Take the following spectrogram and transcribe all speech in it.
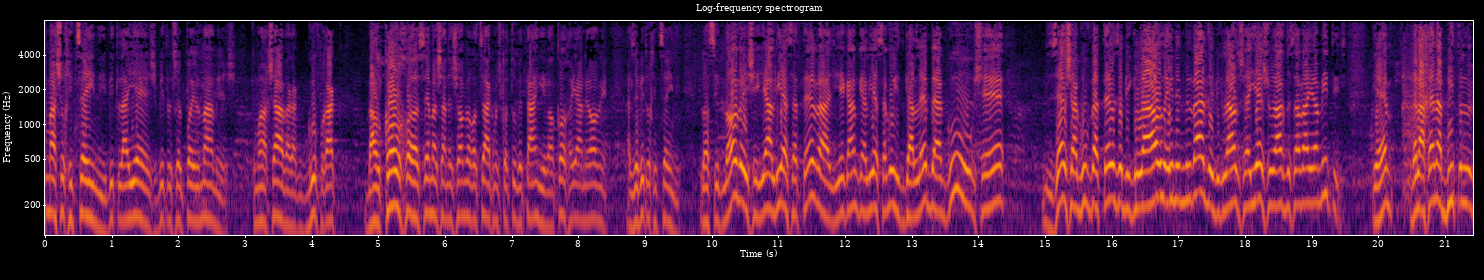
משהו חיצייני, ביטל היש, ביטל של פועל ממש, כמו עכשיו, הגוף רק בעל כורחו עושה מה שהנשום רוצה, כמו שכתוב בטנגי, ועל כורחו היה נעמי, אז זה ביטל חיצייני. לא סדלובי שיהיה עליאס הטבע, יהיה גם כן עליאס הגוף, יתגלה בהגוף ש... זה שהגוף בטל זה בגלל אין מלבד, זה בגלל שהיש הוא אחדוס הוואי אמיתיס. ולכן הביטל,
